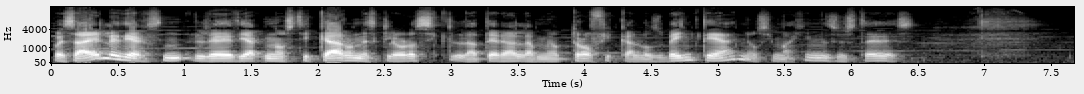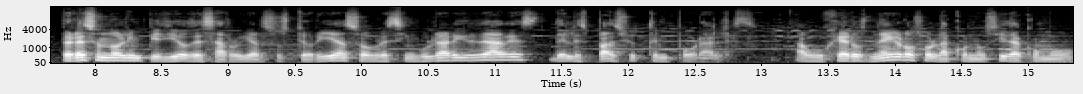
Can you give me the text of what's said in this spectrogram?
pues a él le, diagnosticaron esclerosis lateral amiotrófica a los 20 años, imagínense ustedes. Pero eso no le impidió desarrollar sus teorías sobre singularidades del espacio temporales, agujeros negros o la conocida como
